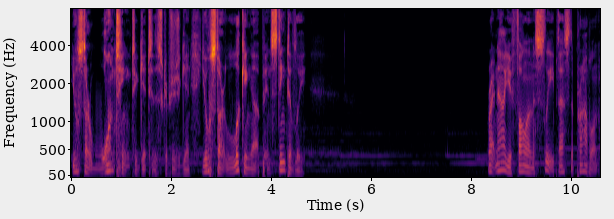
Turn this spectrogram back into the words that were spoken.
You'll start wanting to get to the scriptures again. You'll start looking up instinctively Right now, you've fallen asleep. That's the problem.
